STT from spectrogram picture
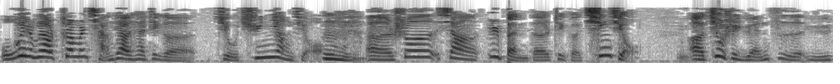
我为什么要专门强调一下这个酒曲酿酒？嗯呃，说像日本的这个清酒，嗯呃，就是源自于，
